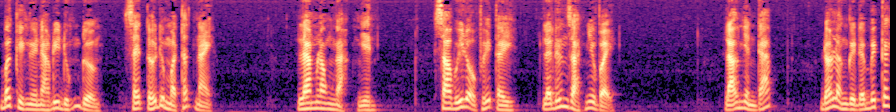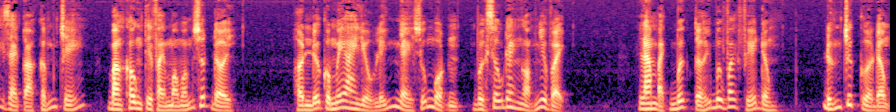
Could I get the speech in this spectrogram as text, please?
Bất kỳ người nào đi đúng đường sẽ tới được mật thất này. Lam Long ngạc nhiên, sao bí lộ phía Tây lại đơn giản như vậy? Lão nhân đáp, đó là người đã biết cách giải tỏa cấm chế, bằng không thì phải mò mẫm suốt đời. Hơn nữa có mấy ai liều lĩnh nhảy xuống một vực sâu đen ngòm như vậy. Lam Bạch bước tới bước vách phía đông, đứng trước cửa động.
